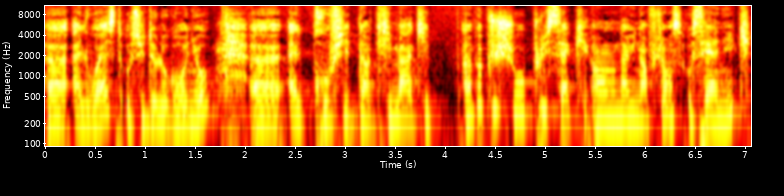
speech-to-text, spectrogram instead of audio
à l'ouest, au sud de Logroño. Elle profite d'un climat qui est un peu plus chaud, plus sec. On a une influence océanique.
